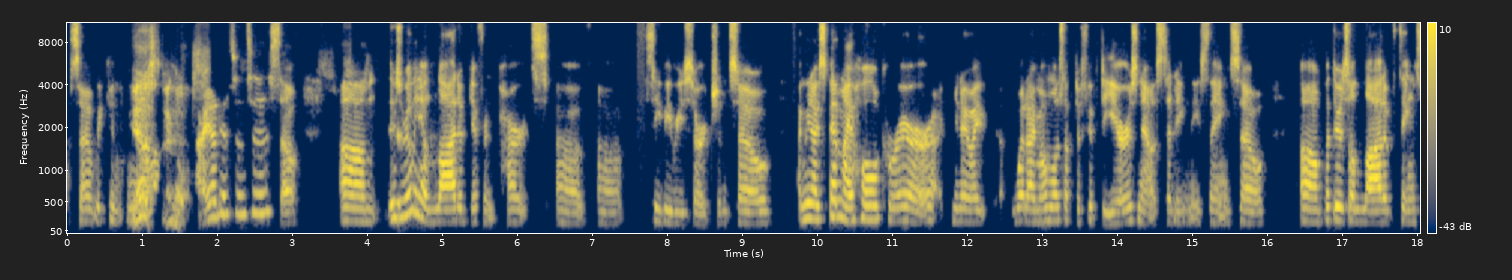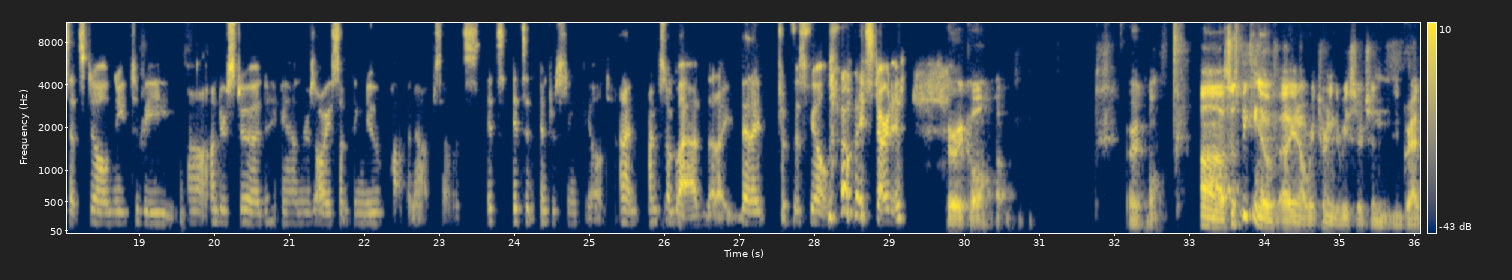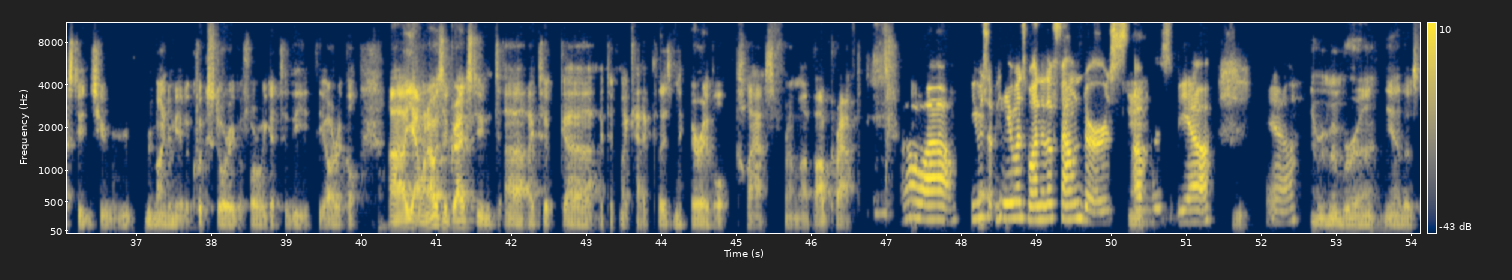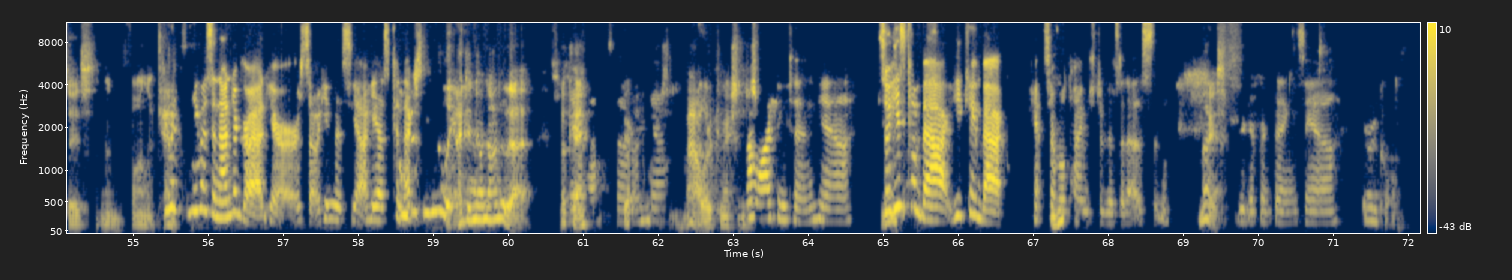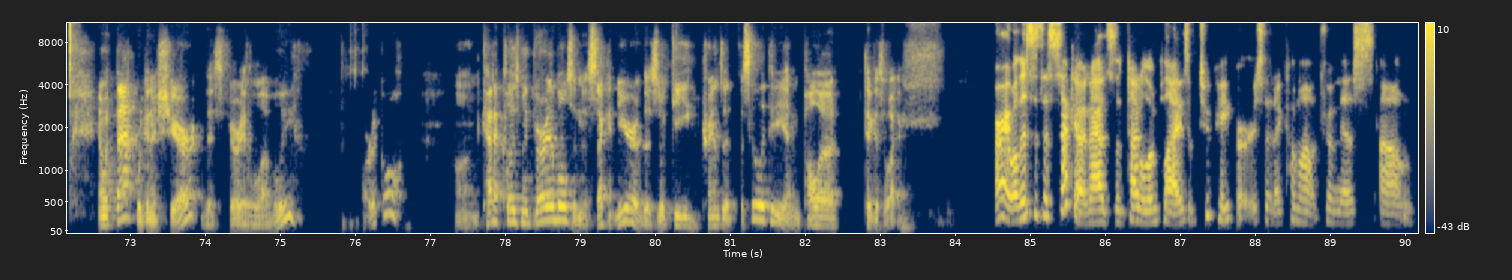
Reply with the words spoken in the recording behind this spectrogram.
so we can yes, know, bio distances. So um, there's really a lot of different parts of uh, CV research, and so I mean, I spent my whole career, you know, I what I'm almost up to 50 years now studying these things. So uh, but there's a lot of things that still need to be uh, understood, and there's always something new popping up. So it's it's it's an interesting field. And I'm I'm so glad that I that I took this field when I started. Very cool. Oh, very cool. Uh, so speaking of uh, you know returning to research and, and grad students, you re reminded me of a quick story before we get to the the article. Uh, yeah, when I was a grad student, uh, I took uh, I took my cataclysmic variable class from uh, Bob Kraft. Oh wow, he was he was one of the founders yeah. of this. Yeah. Yeah. I remember, yeah, those days um, fondly. He was, he was an undergrad here, so he was, yeah, he has connections. Oh, really? I didn't know none of that. Okay. Yeah, so, yeah. Wow, what a connection. From Washington, yeah. So he's come back. He came back several mm-hmm. times to visit us and nice do different things. Yeah. Very cool. And with that, we're going to share this very lovely article on cataclysmic variables in the second year of the Zwicky Transient Facility. And Paula, take us away. All right, well, this is the second, as the title implies, of two papers that I come out from this um,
